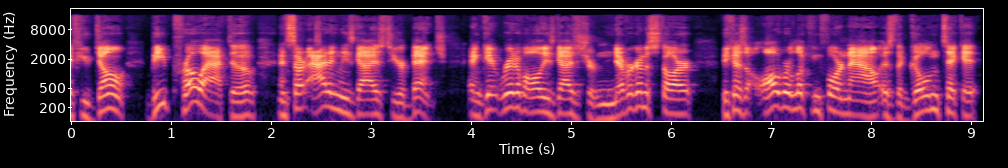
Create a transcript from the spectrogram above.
If you don't be proactive and start adding these guys to your bench and get rid of all these guys that you're never going to start because all we're looking for now is the golden ticket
